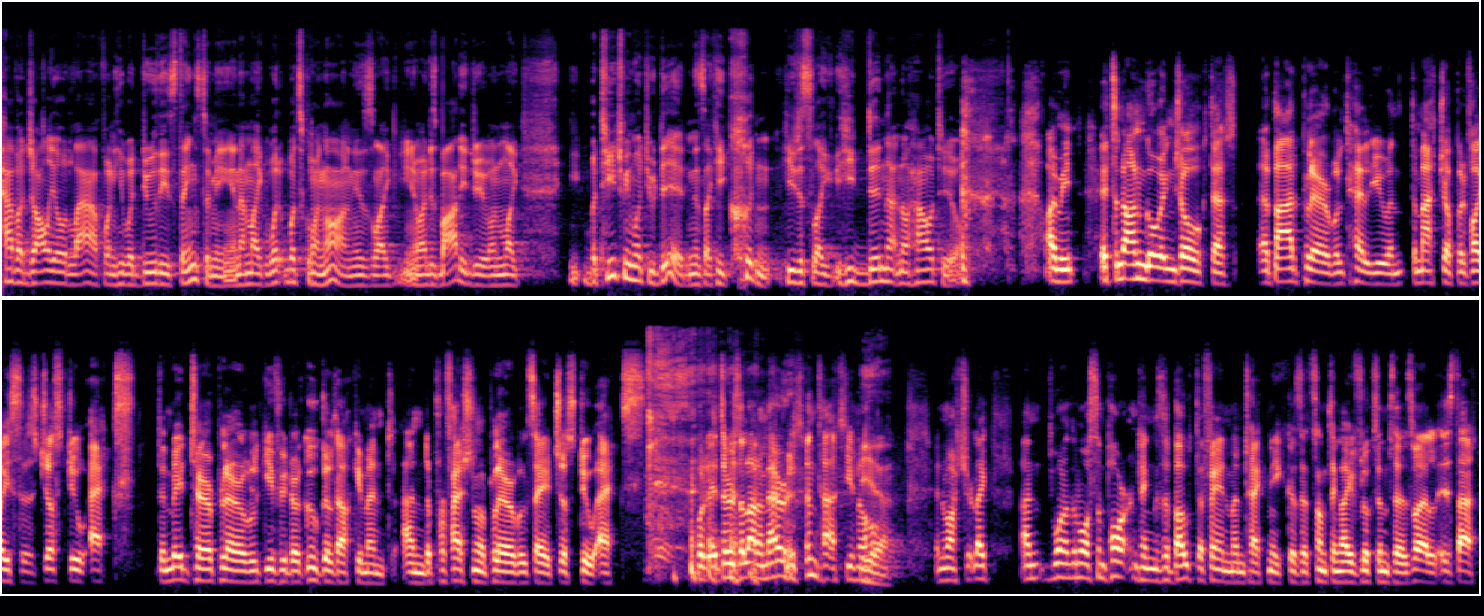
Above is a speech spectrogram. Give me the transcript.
have a jolly old laugh when he would do these things to me. And I'm like, what, what's going on? And he's like, you know, I just bodied you. And I'm like, but teach me what you did. And it's like, he couldn't. He just like, he did not know how to. I mean, it's an ongoing joke that a bad player will tell you, and the matchup advice is just do X. The mid tier player will give you their Google document, and the professional player will say just do X. but there's a lot of merit in that, you know. Yeah. And what you're like, and one of the most important things about the Feynman technique, because it's something I've looked into as well, is that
